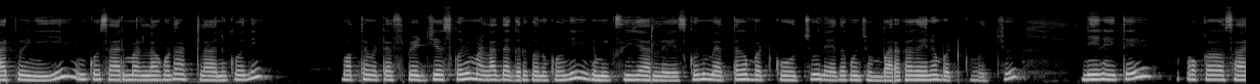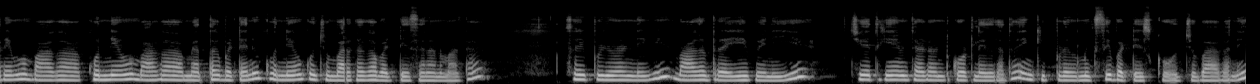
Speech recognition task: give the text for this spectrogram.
ఆరిపోయినాయి. ఇంకోసారి మళ్ళీ కూడా అట్లా అనుకొని మొత్తం ఇట్లా స్ప్రెడ్ చేసుకొని మళ్ళీ దగ్గర కనుక్కొని ఇక మిక్సీ జార్లో వేసుకొని మెత్తగా పట్టుకోవచ్చు లేదా కొంచెం బరకగా అయినా పట్టుకోవచ్చు. నేనైతే ఒకసారి ఏమో బాగా కొన్ని ఏమో బాగా మెత్తగా పెట్టాను కొన్ని ఏమో కొంచెం బరకగా పట్టేసాను అనమాట సో ఇప్పుడు చూడండి ఇవి బాగా డ్రై అయిపోయినాయి. చేతికి ఏమి తేడా అంటుకోవట్లేదు కదా ఇంక ఇప్పుడు మిక్సీ పట్టేసుకోవచ్చు బాగానే.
